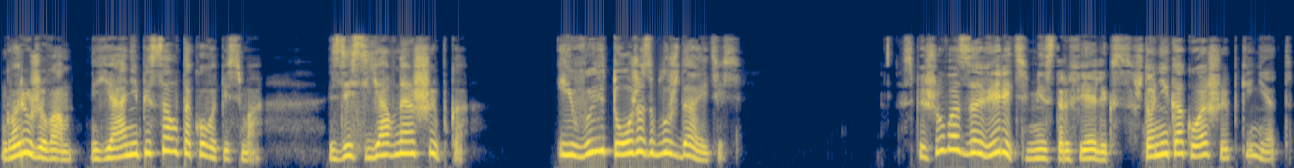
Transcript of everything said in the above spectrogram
Говорю же вам, я не писал такого письма. Здесь явная ошибка. И вы тоже заблуждаетесь. Спешу вас заверить, мистер Феликс, что никакой ошибки нет.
